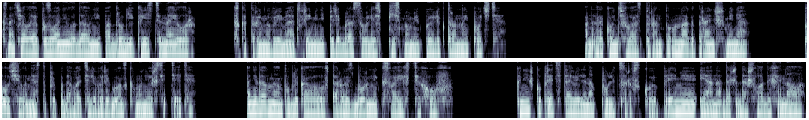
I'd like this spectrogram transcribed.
Сначала я позвонила давней подруге Кристи Нейлор, с которой мы время от времени перебрасывались письмами по электронной почте. Она закончила аспирантуру на год раньше меня, получила место преподавателя в Орегонском университете, а недавно опубликовала второй сборник своих стихов Книжку представили на Пулитцеровскую премию, и она даже дошла до финала.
